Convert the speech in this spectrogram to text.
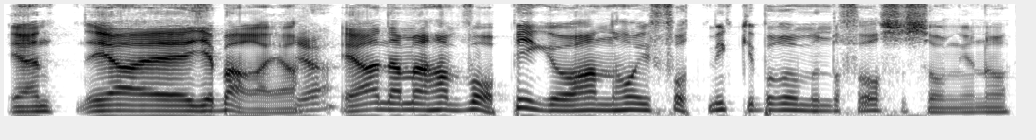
Ja, ja Jebara ja. Ja. Ja, nej, men han var pigg och han har ju fått mycket beröm under försäsongen och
